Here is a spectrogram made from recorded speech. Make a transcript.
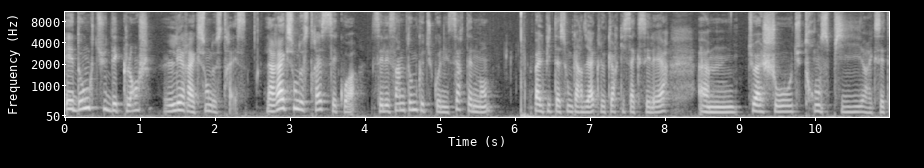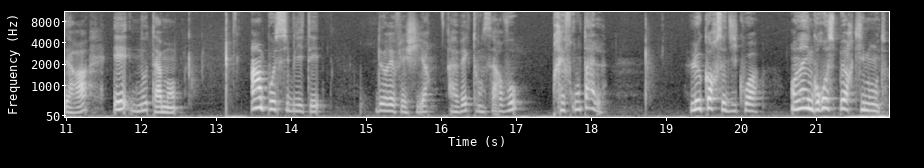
et donc tu déclenches les réactions de stress. La réaction de stress, c'est quoi? C'est les symptômes que tu connais certainement palpitations cardiaques, le cœur qui s'accélère, euh, tu as chaud, tu transpires, etc. Et notamment, impossibilité de réfléchir avec ton cerveau préfrontal. Le corps se dit quoi? On a une grosse peur qui monte,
